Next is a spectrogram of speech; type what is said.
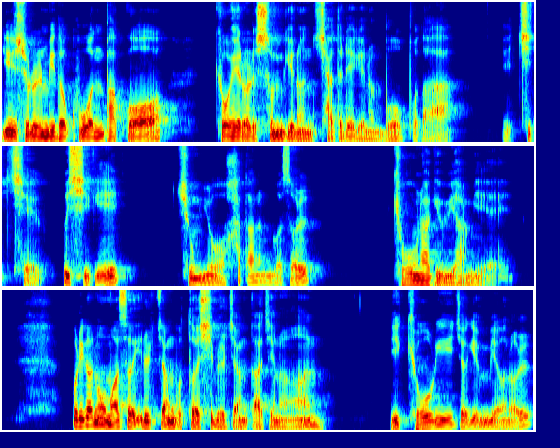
예수를 믿어 구원받고 교회를 섬기는 자들에게는 무엇보다 지체 의식이 중요하다는 것을 교훈하기 위함이에요. 우리가 로마서 1장부터 11장까지는 이 교리적인 면을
